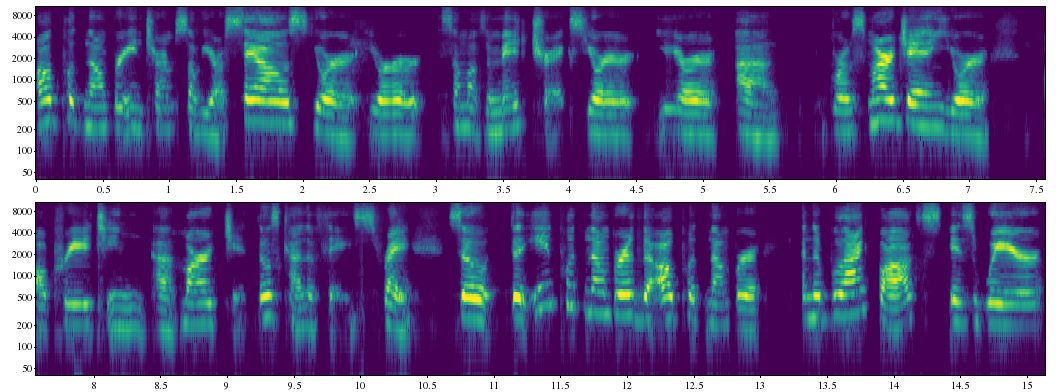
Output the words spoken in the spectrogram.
output number in terms of your sales your your some of the metrics your your uh, gross margin your operating uh, margin, those kind of things, right? So the input number, the output number, and the black box is where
